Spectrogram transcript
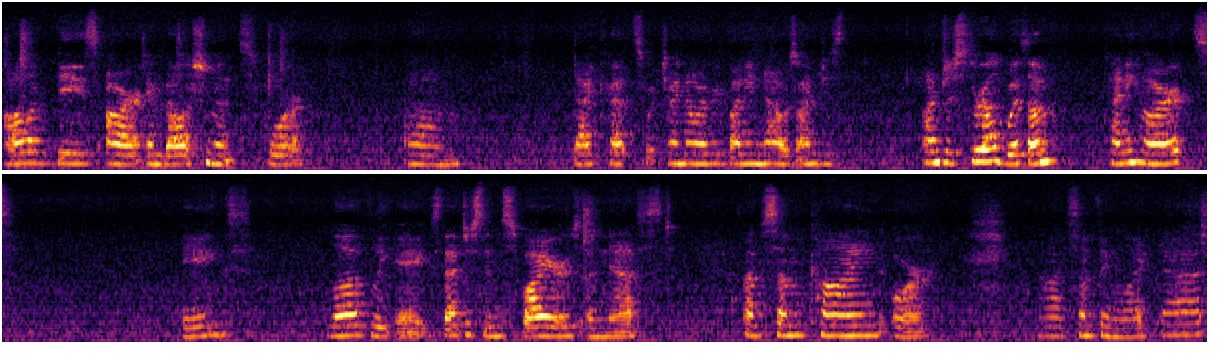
All of these are embellishments for um, die cuts, which I know everybody knows. I'm just, I'm just thrilled with them. Tiny hearts, eggs, lovely eggs. That just inspires a nest of some kind or uh, something like that.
